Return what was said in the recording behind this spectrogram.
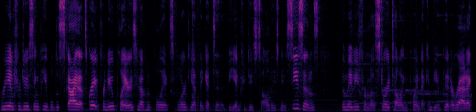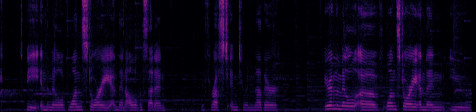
reintroducing people to Sky. That's great for new players who haven't fully explored yet. They get to be introduced to all these new seasons, though maybe from a storytelling point that can be a bit erratic to be in the middle of one story and then all of a sudden you're thrust into another. You're in the middle of one story and then you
